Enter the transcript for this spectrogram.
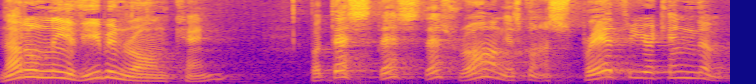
Not only have you been wrong, king, but this, this, this wrong is going to spread through your kingdom.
